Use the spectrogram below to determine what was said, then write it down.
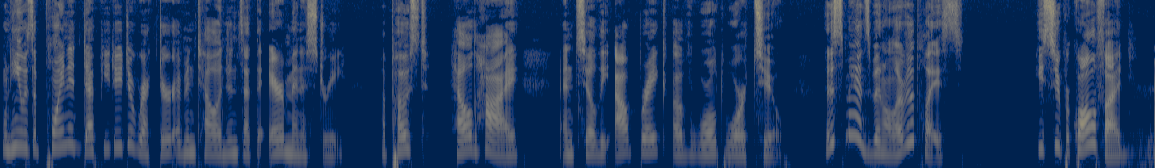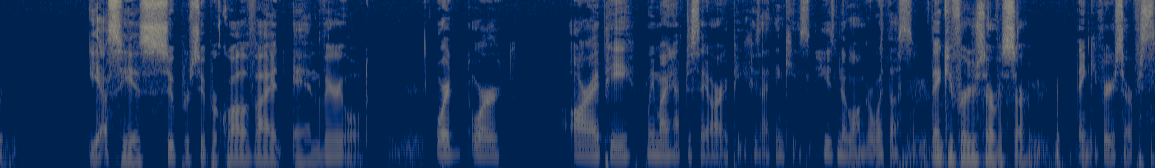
when he was appointed Deputy Director of Intelligence at the Air Ministry, a post held high until the outbreak of World War II. This man's been all over the place. He's super qualified. Yes, he is super, super qualified and very old. Or or RIP. We might have to say RIP because I think he's he's no longer with us. Thank you for your service, sir. Thank you for your service.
